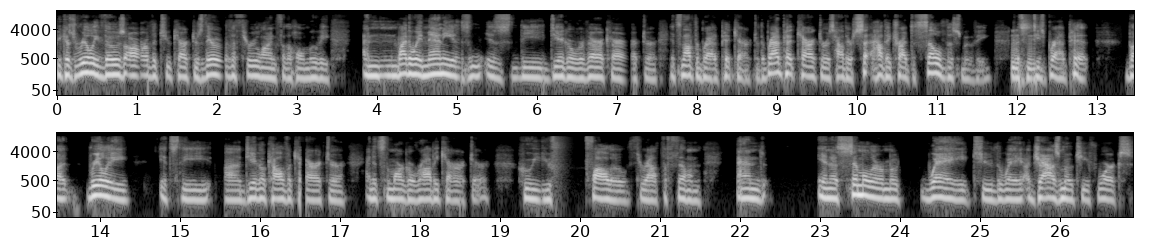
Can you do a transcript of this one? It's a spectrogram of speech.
because really those are the two characters. They're the through line for the whole movie and by the way manny is is the diego rivera character it's not the brad pitt character the brad pitt character is how they're how they tried to sell this movie because Mhm. he's brad pitt but really it's the uh, diego calva character and it's the margot robbie character who you follow throughout the film. And in a similar mo- way to the way a jazz motif works,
